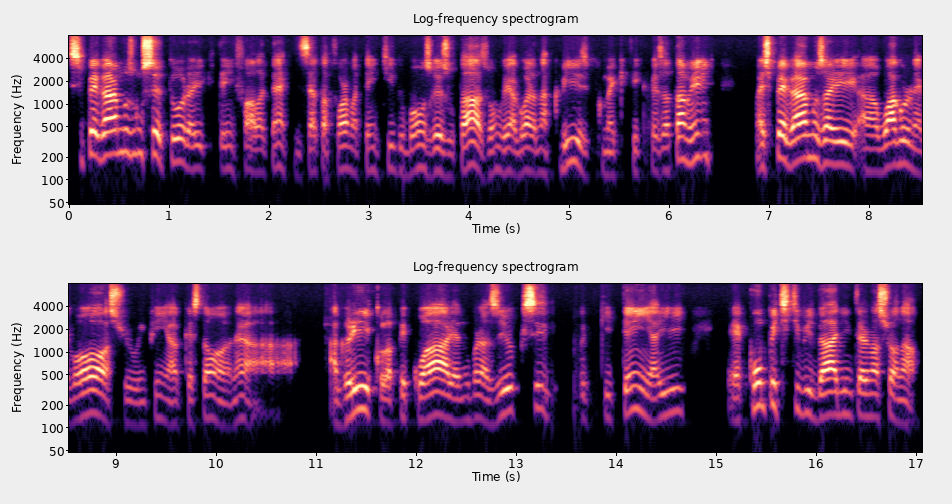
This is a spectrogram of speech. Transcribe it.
Se pegarmos um setor aí que tem fala, né, que de certa forma tem tido bons resultados, vamos ver agora na crise como é que fica exatamente, mas pegarmos aí uh, o agronegócio, enfim, a questão, né, a, agrícola, pecuária no Brasil que, se, que tem aí é, competitividade internacional.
